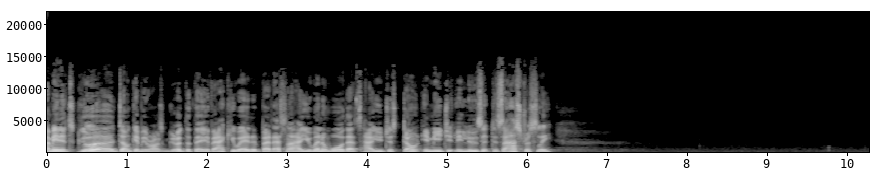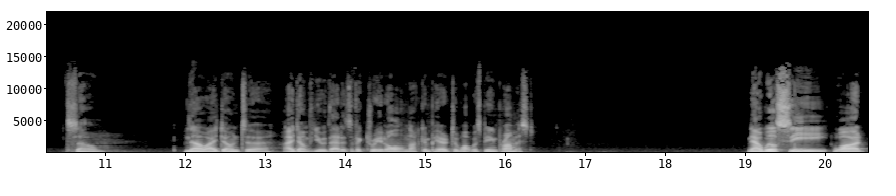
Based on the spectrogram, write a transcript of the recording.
I mean, it's good, don't get me wrong, it's good that they evacuated, but that's not how you win a war. That's how you just don't immediately lose it disastrously. So, no, I don't. Uh, I don't view that as a victory at all. Not compared to what was being promised. Now we'll see what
